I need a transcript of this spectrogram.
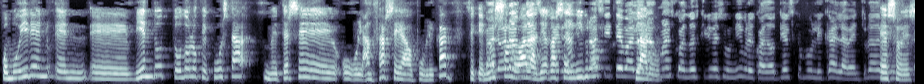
como ir en, eh, viendo todo lo que cuesta meterse o lanzarse a publicar. Dice que no es solo, a la llegas el libro. Así te claro. más cuando escribes un libro y cuando tienes que publicar la aventura de Eso es.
